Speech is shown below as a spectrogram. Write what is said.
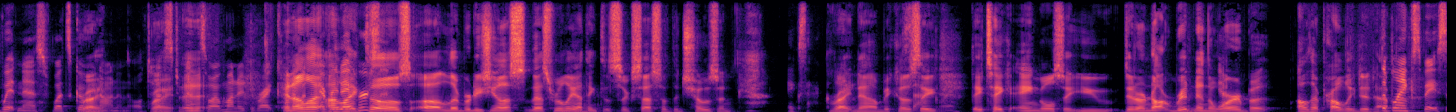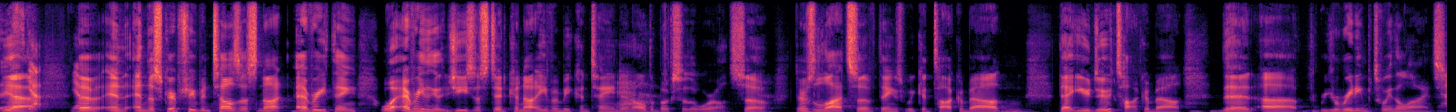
witness what's going Right. on in the Old Right. Testament. And- so I wanted to write and I like I like person. those uh, liberties. You know, that's, that's really I Mhm. think the success of the chosen exactly right now because they Exactly. they take angles that you that are not written in the Yeah. word, but oh, that probably did happen. the blank spaces. Yeah. Yeah, yeah. Uh, and and the scripture even tells us not Mhm. everything well everything that Jesus did could not even be contained in all the books of the world. So Yeah. there's lots of things we could talk about and that you do talk about Mhm. that uh, you're reading between the lines Yeah.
